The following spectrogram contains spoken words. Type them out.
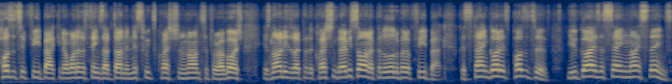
positive feedback. You know, one of the things I've done in this week's question and answer for Rav Arush is not only did I put the questions, but every so on I put a little bit of feedback because thank God it's positive. You guys are saying nice things,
